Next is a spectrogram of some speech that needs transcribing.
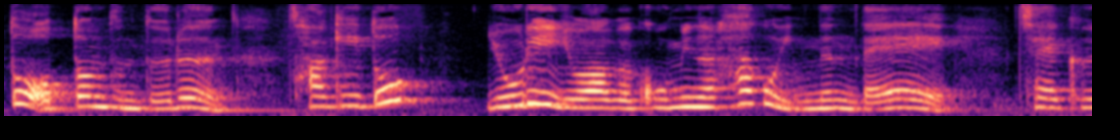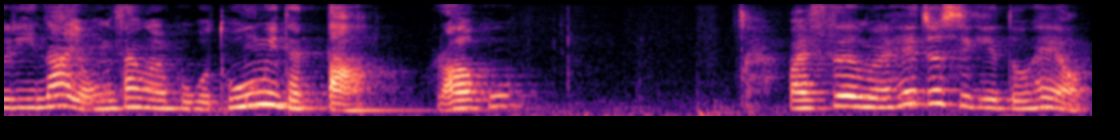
또 어떤 분들은 자기도 요리 유학을 고민을 하고 있는데 제 글이나 영상을 보고 도움이 됐다라고 말씀을 해주시기도 해요.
